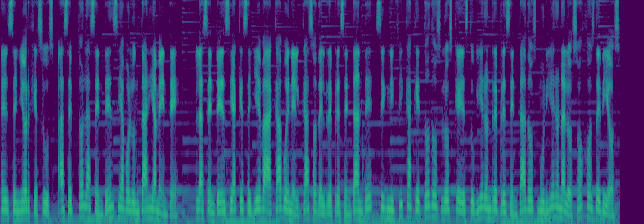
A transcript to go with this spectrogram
El Señor Jesús aceptó la sentencia voluntariamente. La sentencia que se lleva a cabo en el caso del representante, significa que todos los que estuvieron representados murieron a los ojos de Dios.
